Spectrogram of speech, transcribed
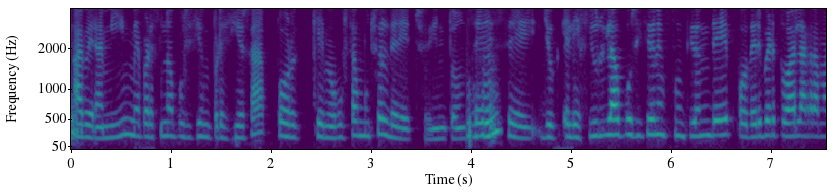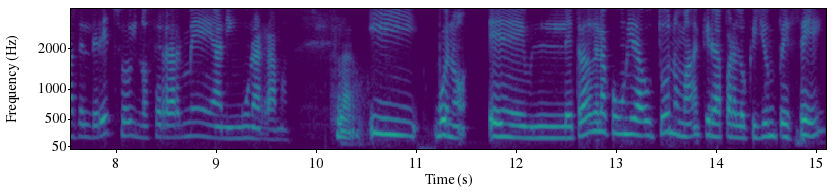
a ver, a mí me parece una oposición preciosa porque me gusta mucho el derecho y entonces eh, yo elegí la oposición en función de poder ver todas las ramas del derecho y no cerrarme a ninguna rama. Claro. Y bueno, el letrado de la comunidad autónoma, que era para lo que yo empecé,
